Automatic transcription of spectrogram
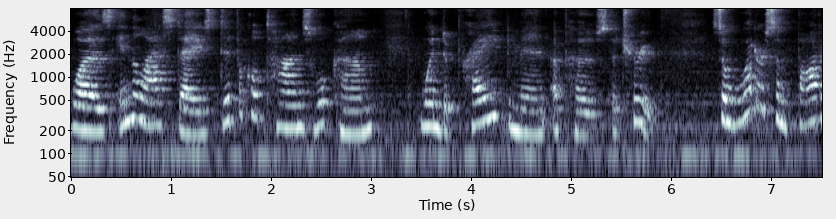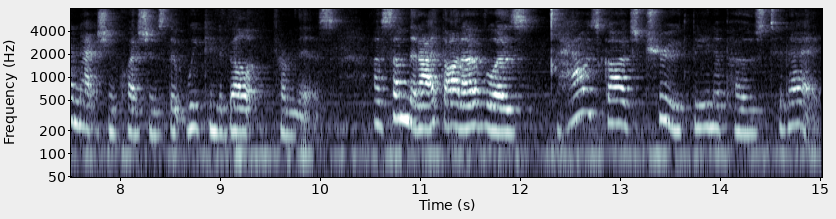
was In the last days, difficult times will come when depraved men oppose the truth. So, what are some thought and action questions that we can develop from this? Uh, some that I thought of was How is God's truth being opposed today?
